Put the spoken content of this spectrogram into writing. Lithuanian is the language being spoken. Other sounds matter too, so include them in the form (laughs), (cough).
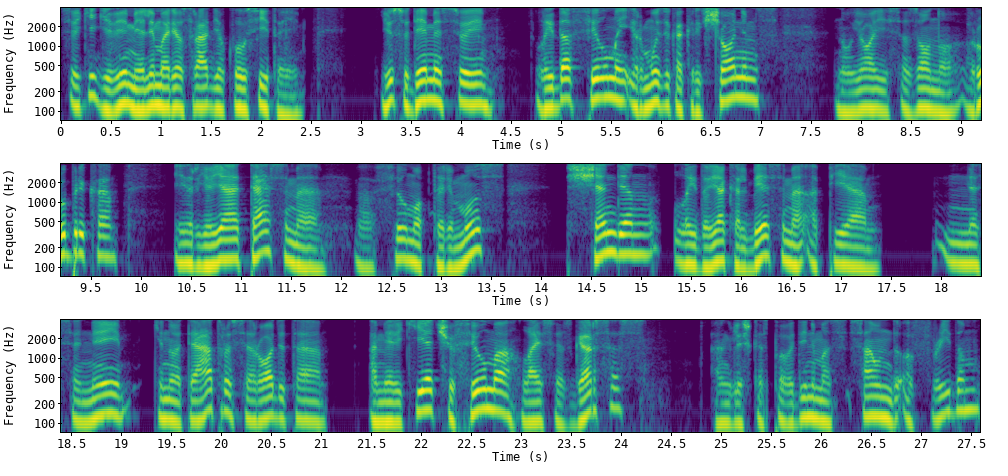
Sveiki gyvi, mėly Marijos radio klausytojai. Jūsų dėmesiui laida Filmai ir muzika krikščionims, naujoji sezono rubrika ir joje tęsime filmų aptarimus. Šiandien laidoje kalbėsime apie neseniai kino teatruose rodytą amerikiečių filmą Laisvės garsas, angliškas pavadinimas Sound of Freedom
